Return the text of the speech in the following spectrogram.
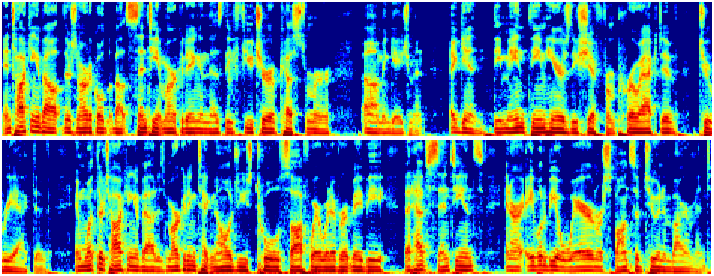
and talking about there's an article about sentient marketing and as the future of customer um, engagement. Again, the main theme here is the shift from proactive to reactive. And what they're talking about is marketing technologies, tools, software, whatever it may be, that have sentience and are able to be aware and responsive to an environment.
